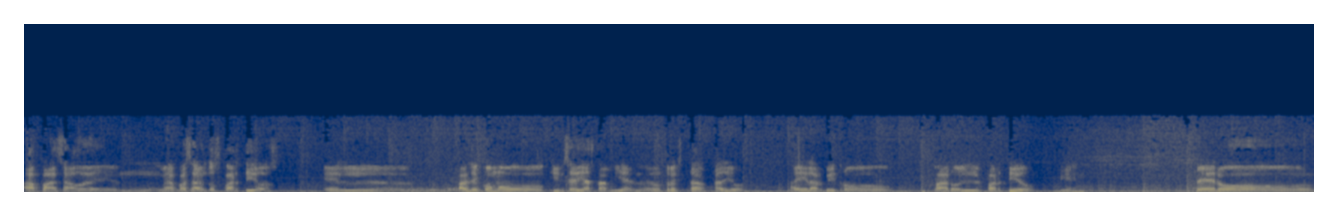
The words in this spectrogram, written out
ha pasado en, me ha pasado en dos partidos. El, hace como 15 días también en otro estadio. Ahí el árbitro paró el partido. Bien. Pero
